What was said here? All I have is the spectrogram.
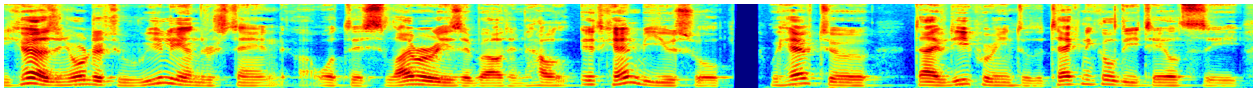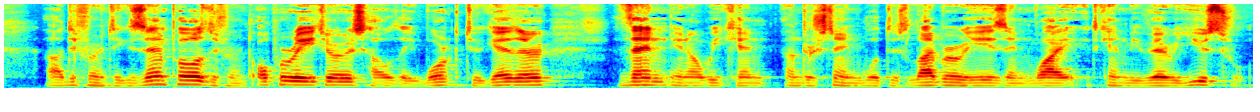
Because in order to really understand uh, what this library is about and how it can be useful, we have to dive deeper into the technical details, see uh, different examples, different operators, how they work together. Then, you know, we can understand what this library is and why it can be very useful.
